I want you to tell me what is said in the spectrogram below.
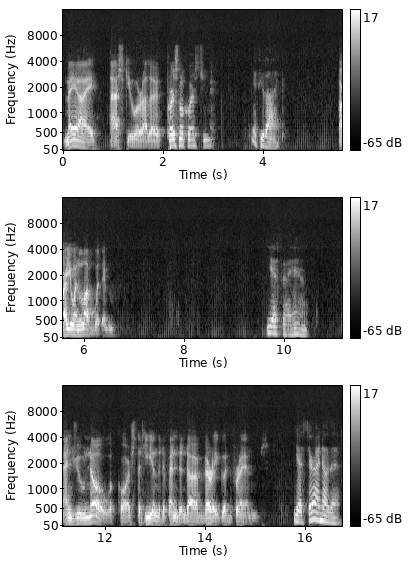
May I ask you a rather personal question? If you like. Are you in love with him? Yes, I am. And you know, of course, that he and the defendant are very good friends. Yes, sir, I know that.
